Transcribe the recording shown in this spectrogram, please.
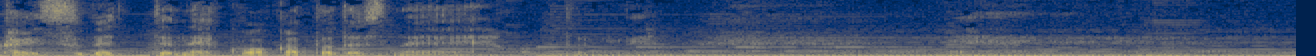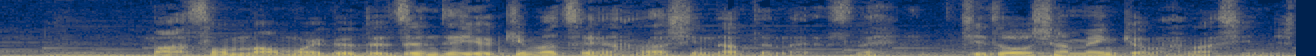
回滑ってね、怖かったですね。本当にね。え、まあ、そんな思い出で全然雪祭りの話になってないですね。自動車免許の話に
